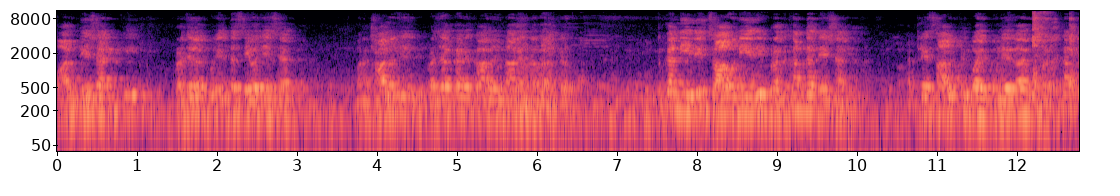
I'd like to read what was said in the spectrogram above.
వారు దేశానికి ప్రజలకు ఎంత సేవ చేశారు? మన కాలేజీ ప్రజాకార్య కాలేజీ నారాయణ గారు అంటారు. పుట్టుక నీది చావు నీది బ్రతకంత దేశానికి. అట్లే సావిత్రిబాయి పూలే గారు బ్రతకంత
